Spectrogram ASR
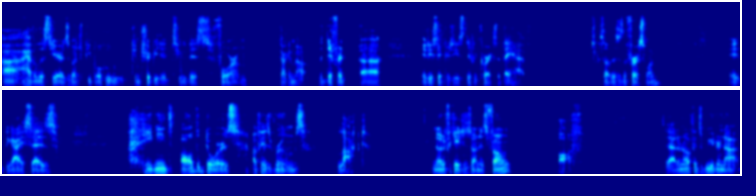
uh, I have a list here. It's a bunch of people who contributed to this forum, talking about the different uh, idiosyncrasies, different quirks that they have. So this is the first one. It- the guy says he needs all the doors of his rooms locked. Notifications on his phone off. So I don't know if it's weird or not,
